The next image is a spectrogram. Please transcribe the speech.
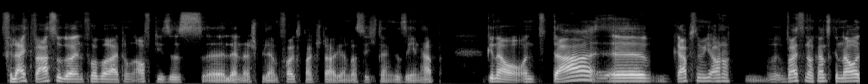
vielleicht war es sogar in Vorbereitung auf dieses äh, Länderspiel am Volksparkstadion, was ich dann gesehen habe. Genau, und da äh, gab es nämlich auch noch, weiß ich noch ganz genau,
